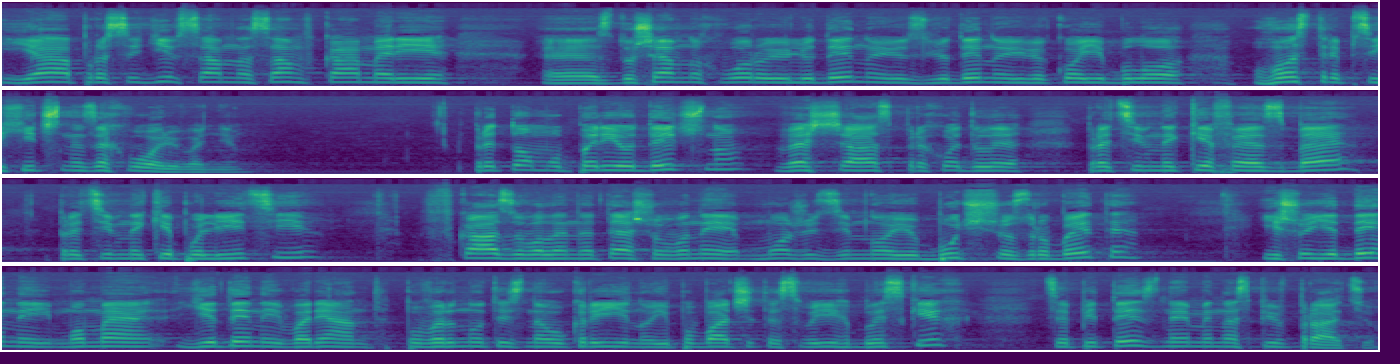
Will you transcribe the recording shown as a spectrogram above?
я просидів сам на сам в камері е, з душевно хворою людиною, з людиною, в якої було гостре психічне захворювання. При тому періодично весь час приходили працівники ФСБ, працівники поліції, вказували на те, що вони можуть зі мною будь-що зробити, і що єдиний момент, єдиний варіант повернутися на Україну і побачити своїх близьких це піти з ними на співпрацю.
